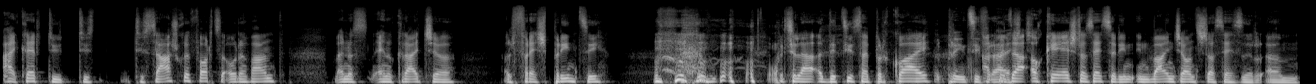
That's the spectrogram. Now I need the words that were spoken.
ah, claro, tu, tu, tu sai che forza ora avanti ma non è non credo al fresh prinzi perché la deciso per quai? Prinzi Ah, da, Freist. ok, sto essere in, in Weinjans, sto essere um,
